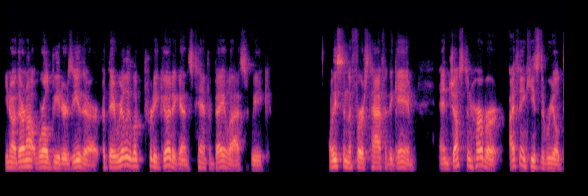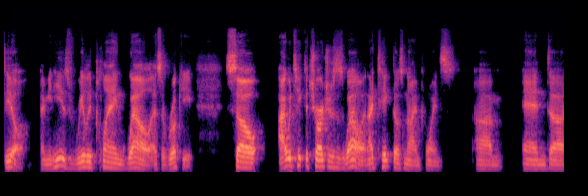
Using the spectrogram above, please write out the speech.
you know, they're not world beaters either, but they really looked pretty good against Tampa Bay last week, at least in the first half of the game. And Justin Herbert, I think he's the real deal. I mean, he is really playing well as a rookie. So I would take the Chargers as well, and I'd take those nine points. Um, and uh,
